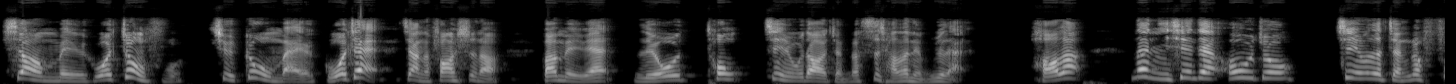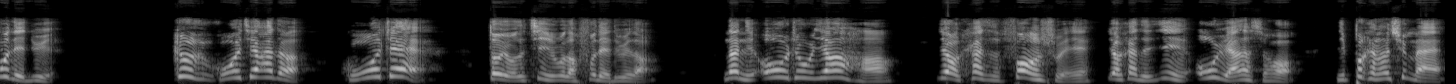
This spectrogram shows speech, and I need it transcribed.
向美国政府去购买国债这样的方式呢，把美元流通进入到整个市场的领域来。好了，那你现在欧洲进入了整个负利率，各个国家的国债都有了进入了负利率了，那你欧洲央行要开始放水，要开始印欧元的时候，你不可能去买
